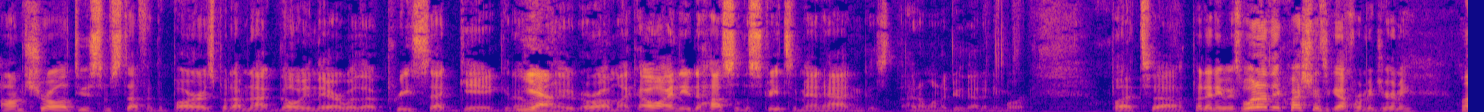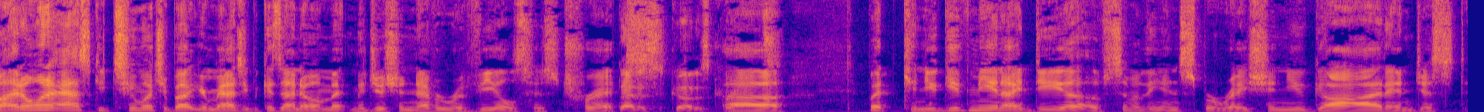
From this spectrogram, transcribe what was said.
I'm sure I'll do some stuff at the bars, but I'm not going there with a preset gig, you know. Yeah. or I'm like, oh, I need to hustle the streets of Manhattan because I don't want to do that anymore. But uh, but anyways, what other questions you got for me, Jeremy? Well, I don't want to ask you too much about your magic because I know a ma- magician never reveals his tricks. That is that is correct. Uh, but can you give me an idea of some of the inspiration you got and just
